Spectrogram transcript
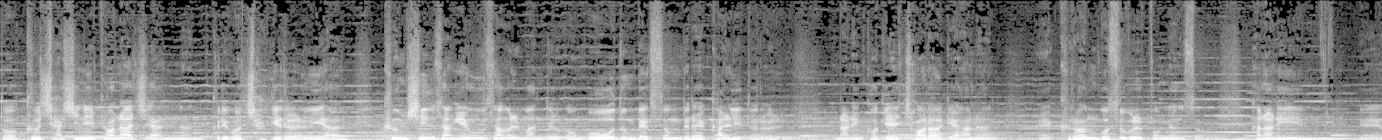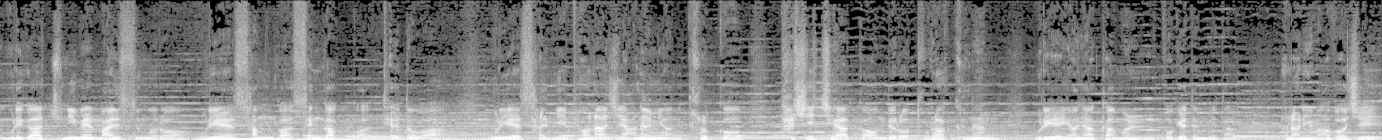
또 그 자신이 변하지 않는 그리고 자기를 위한 금신상의 우상을 만들고 모든 백성들의 관리들을 하나님 거기에 절하게 하는 예, 그런 모습을 보면서 하나님 예, 우리가 주님의 말씀으로 우리의 삶과 생각과 태도와 우리의 삶이 변하지 않으면 결코 다시 제약 가운데로 돌아가는 우리의 연약함을 보게 됩니다. 하나님 아버지,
